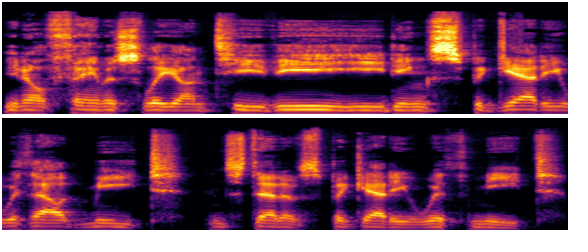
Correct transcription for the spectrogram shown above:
you know, famously on TV eating spaghetti without meat instead of spaghetti with meat.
